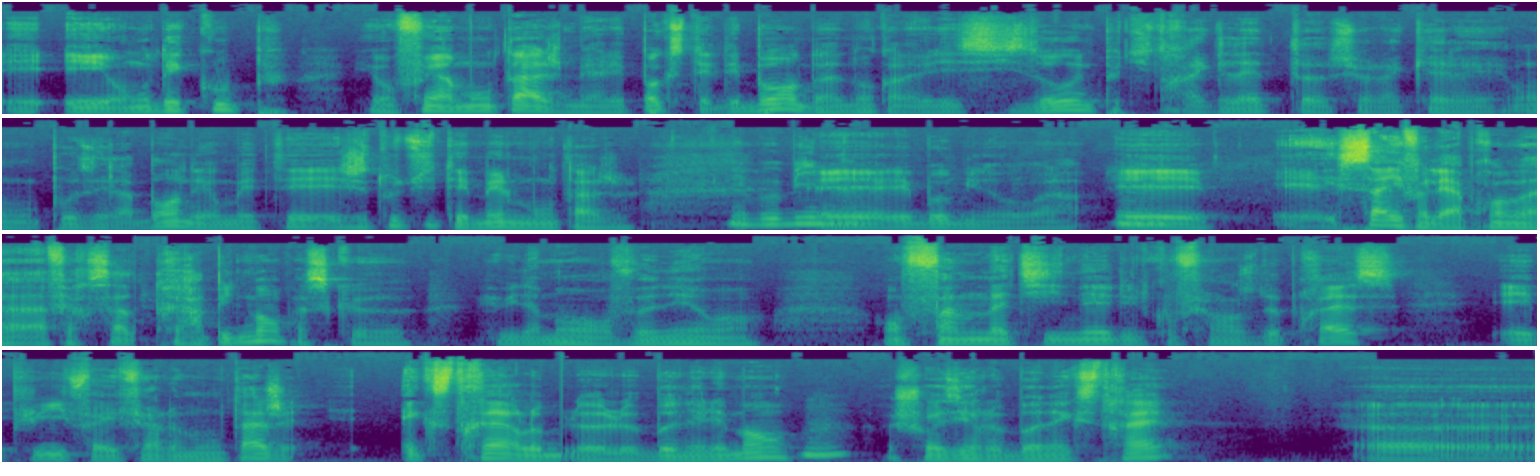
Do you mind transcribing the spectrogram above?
et, on découpe et on fait un montage. Mais à l'époque, c'était des bandes, donc on avait des ciseaux, une petite réglette sur laquelle on posait la bande et on mettait. J'ai tout de suite aimé le montage. Les bobines. Et les voilà. Mm. Et, ça, il fallait apprendre à faire ça très rapidement parce que, évidemment, on revenait en, fin de matinée d'une conférence de presse et puis il fallait faire le montage, extraire le, bon élément, mm. choisir le bon extrait euh,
